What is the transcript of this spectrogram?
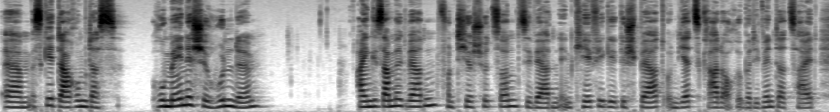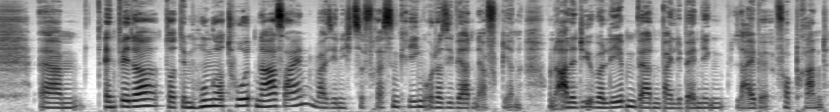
Ähm, es geht darum, dass rumänische Hunde eingesammelt werden von Tierschützern. Sie werden in Käfige gesperrt und jetzt gerade auch über die Winterzeit ähm, entweder dort dem Hungertod nah sein, weil sie nichts zu fressen kriegen, oder sie werden erfrieren. Und alle, die überleben, werden bei lebendigem Leibe verbrannt.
